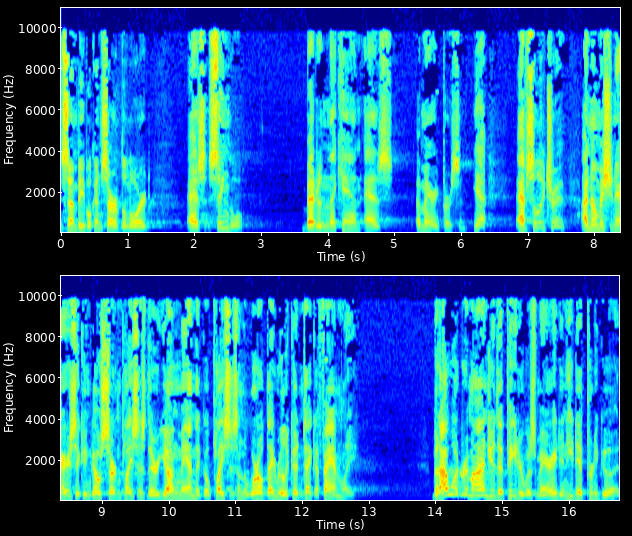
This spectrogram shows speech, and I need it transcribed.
Some people can serve the Lord as single better than they can as a married person. Yeah, absolutely true. I know missionaries that can go certain places. They're young men that go places in the world they really couldn't take a family. But I would remind you that Peter was married and he did pretty good.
